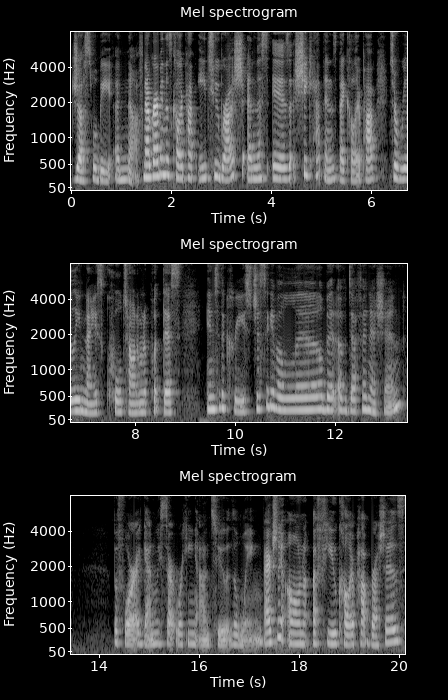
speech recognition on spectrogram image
just will be enough. Now grabbing this ColourPop E2 brush, and this is Chic Happens by ColourPop. It's a really nice, cool tone. I'm gonna put this into the crease just to give a little bit of definition before again we start working onto the wing. I actually own a few ColourPop brushes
